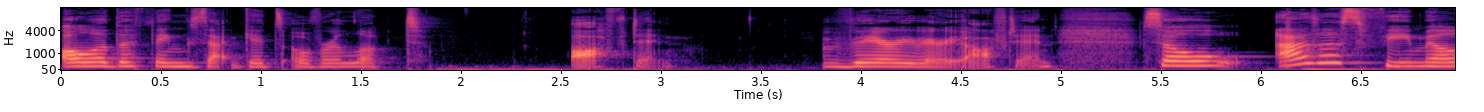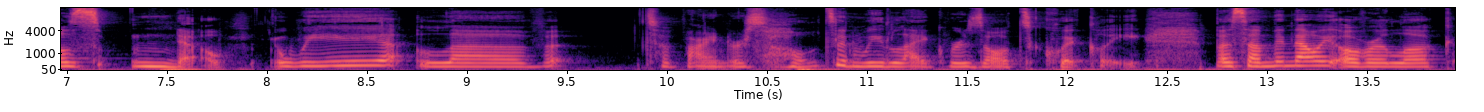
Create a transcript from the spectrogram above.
all of the things that gets overlooked often. Very, very often. So, as us females know, we love to find results and we like results quickly. But something that we overlook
